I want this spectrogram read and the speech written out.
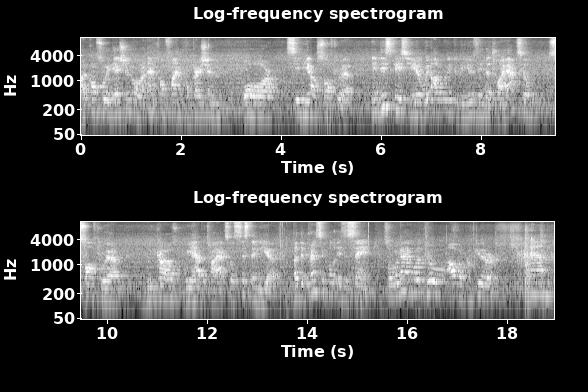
a consolidation or unconfined compression or CBR software. In this case here, we are going to be using the triaxial software because we have a triaxial system here. But the principle is the same. So we're going to go to our computer and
